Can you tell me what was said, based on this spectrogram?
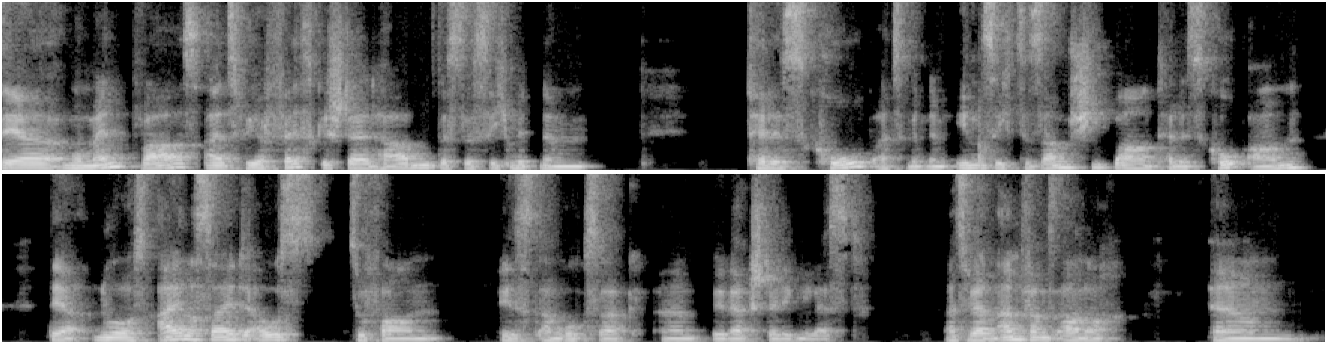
der Moment war es, als wir festgestellt haben, dass es sich mit einem Teleskop, also mit einem in sich zusammenschiebaren Teleskoparm, der nur aus einer Seite auszufahren ist, am Rucksack äh, bewerkstelligen lässt. Also wir hatten anfangs auch noch ähm,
